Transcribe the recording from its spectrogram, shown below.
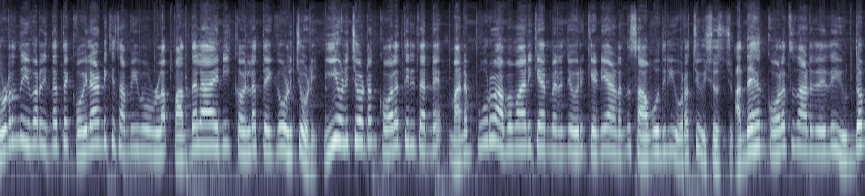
തുടർന്ന് ഇവർ ഇന്നത്തെ കൊയിലാണ്ടിക്ക് സമീപമുള്ള പന്തലായനി കൊല്ലത്തേക്ക് ഒളിച്ചോടി. ഈ ഒളിച്ചോട്ടം കോലത്തിരി തന്നെ മനഃപൂർവം അപമാനിക്കാൻ മെനഞ്ഞ ഒരു കെണിയാണെന്ന് സാമൂതിരി ഉറച്ചു വിശ്വസിച്ചു. അദ്ദേഹം കോലത്തു നാടിനെതിരെ യുദ്ധം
